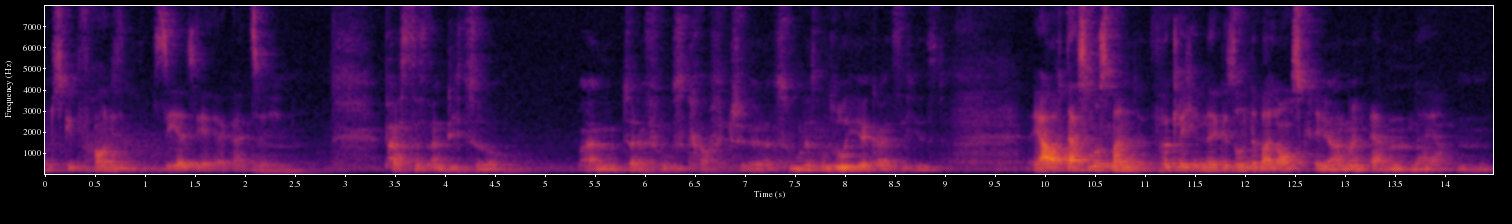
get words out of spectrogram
Und es gibt Frauen, die sind sehr, sehr ehrgeizig. Mhm. Passt das eigentlich zu, einem, zu einer Führungskraft äh, dazu, dass man so ehrgeizig ist? Ja, auch das muss man wirklich in eine gesunde Balance kriegen. Ja, ne? ja, mhm. naja. Mhm.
